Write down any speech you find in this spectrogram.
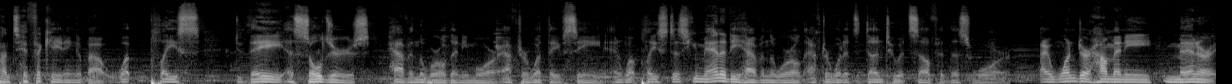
pontificating about what place do they as soldiers have in the world anymore after what they've seen? And what place does humanity have in the world after what it's done to itself in this war? I wonder how many men are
